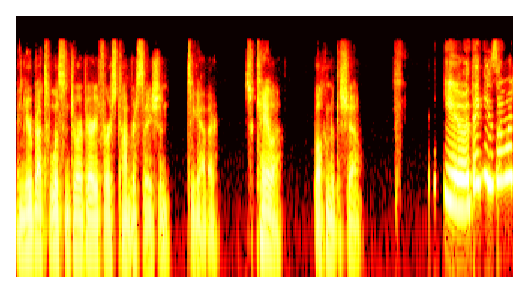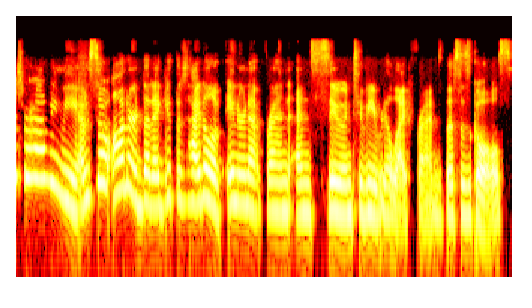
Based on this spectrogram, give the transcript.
And you're about to listen to our very first conversation together. So, Kayla, welcome to the show you. Thank you so much for having me. I'm so honored that I get the title of internet friend and soon to be real life friend. This is goals.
